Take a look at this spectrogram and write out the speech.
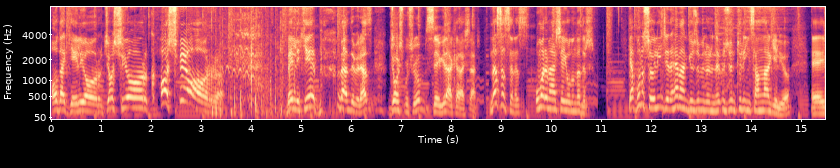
o da geliyor, coşuyor, koşuyor. Belli ki ben de biraz coşmuşum sevgili arkadaşlar. Nasılsınız? Umarım her şey yolundadır. Ya bunu söyleyince de hemen gözümün önüne üzüntülü insanlar geliyor. Ee,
